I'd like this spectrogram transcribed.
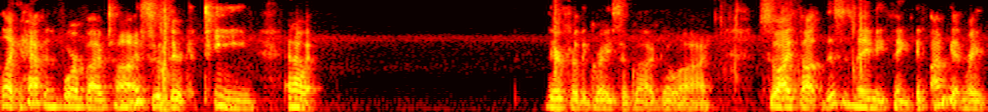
like happened four or five times with their team. And I went, there for the grace of God go I. So I thought this has made me think if I'm getting ready,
